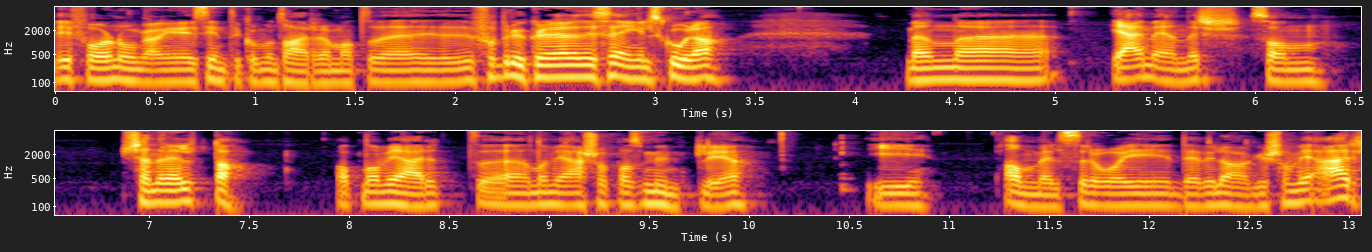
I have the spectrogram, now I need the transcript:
Vi får noen ganger sinte kommentarer om at eh, hvorfor bruker dere disse engelske orda? Men eh, jeg mener sånn generelt da, at når vi, er et, eh, når vi er såpass muntlige i anmeldelser og i det vi lager som vi er,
